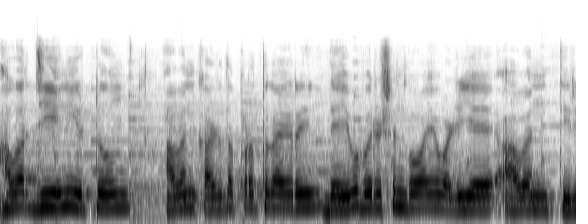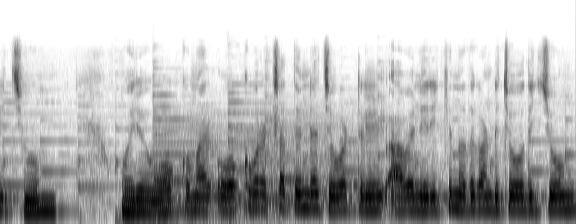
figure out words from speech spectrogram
അവർ ജീനി ഇട്ടു. അവൻ കഴുതപ്പുറത്ത് കയറി ദൈവപുരുഷൻ പോയ വഴിയെ അവൻ തിരിച്ചു. ഒരു ഓക്കുമ ഓക്കുവൃക്ഷത്തിന്റെ ചുവട്ടിൽ അവൻ ഇരിക്കുന്നത് കണ്ട് ചോദിച്ചു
